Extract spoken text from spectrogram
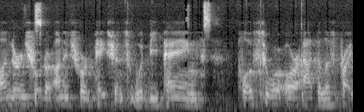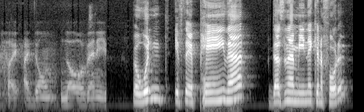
underinsured or uninsured patients would be paying close to or at the list price. I, I don't know of any. But wouldn't, if they're paying that, doesn't that mean they can afford it?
